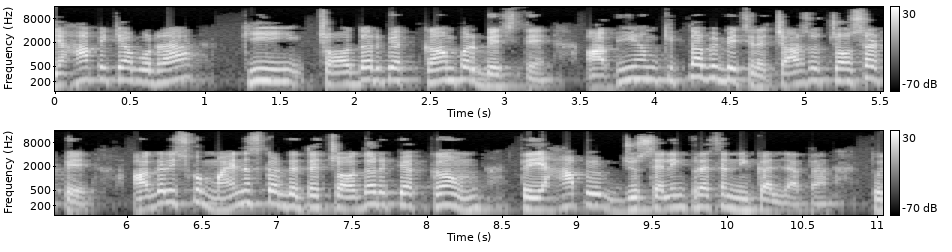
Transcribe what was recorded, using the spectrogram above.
यहाँ पे क्या बोल रहा है कि चौदह रुपया कम पर बेचते हैं। अभी हम कितना पे बेच रहे हैं? चार सौ चौसठ पे। अगर इसको माइनस कर देते हैं चौदह रुपया कम तो यहाँ पे जो सेलिंग प्राइस निकल जाता। है तो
